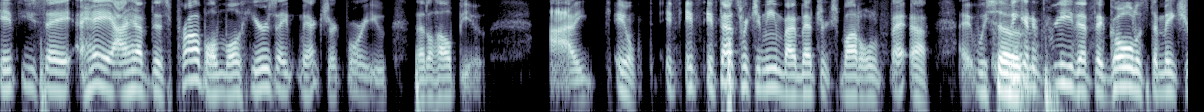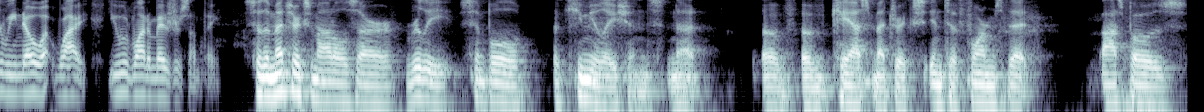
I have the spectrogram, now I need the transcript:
If you say, hey, I have this problem, well, here's a metric for you that'll help you. I, you know, if, if, if that's what you mean by metrics model, uh, uh, we, we can agree that the goal is to make sure we know what, why you would want to measure something. So the metrics models are really simple accumulations, not of of CHAOSS metrics into forms that OSPOs,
